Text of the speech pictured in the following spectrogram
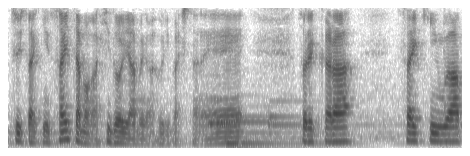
つい最近埼玉がひどい雨が降りましたね。それから最近は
